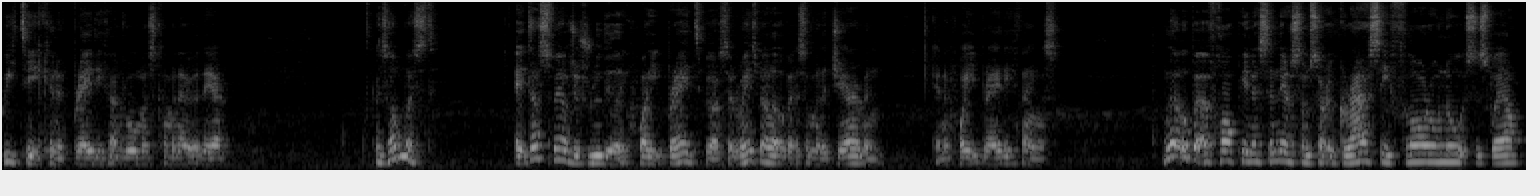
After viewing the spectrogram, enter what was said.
wheaty kind of bready aromas coming out of there. It's almost, it does smell just really like white bread to be honest. It reminds me a little bit of some of the German kind of white bready things. A little bit of hoppiness in there, some sort of grassy floral notes as well.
